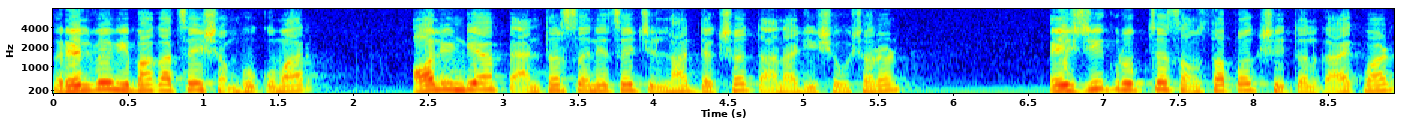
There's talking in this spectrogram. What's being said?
रेल्वे विभागाचे Shambhu Kumar all India panther सेनेचे जिल्हाध्यक्ष तानाजी शिवशरण एस जी ग्रुपचे संस्थापक शीतल गायकवाड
